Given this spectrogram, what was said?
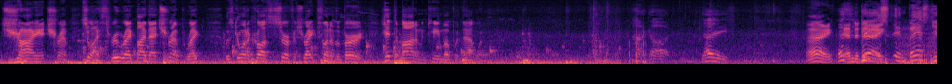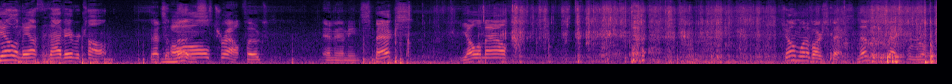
Giant shrimp. So I threw right by that shrimp, right? Was going across the surface right in front of a bird, hit the bottom, and came up with that one. My God. Dave. All right, That's and the today, biggest and best yellowmouth that I've ever caught. that's the all most. trout, folks. And I mean, specks, yellowmouth. Show them one of our specks. None of the specks were really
